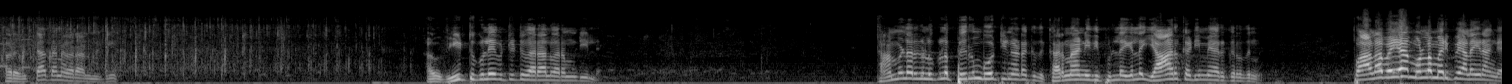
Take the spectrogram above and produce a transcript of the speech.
அவரை விட்டா தானே வேற ஆள் முடியும். அவர் வீட்டுக்குள்ளே விட்டுட்டு வேற ஆள் வர முடியல. தமிழர்களுக்குள்ள பெரும் போட்டி நடக்குது. கருணாநிதி பிள்ளைகள்ல யாருக்கு அடிமையாக இருக்கிறதுன்னு? பலவையா முள்ள மறிப்பை அலைகிறாங்க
